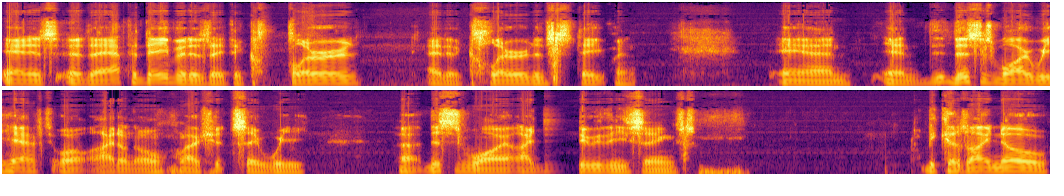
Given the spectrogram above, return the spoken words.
and it's uh, the affidavit is a declared a declarative statement and and th- this is why we have to well i don't know i should say we uh, this is why i do these things. Because i know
